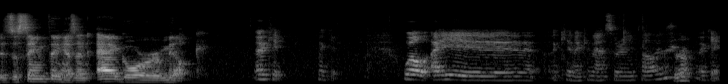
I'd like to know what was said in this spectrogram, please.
it's the same thing as an egg or milk. Ok, ok. Well, I, uh, I can answer in Italian? Sure. Ok.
